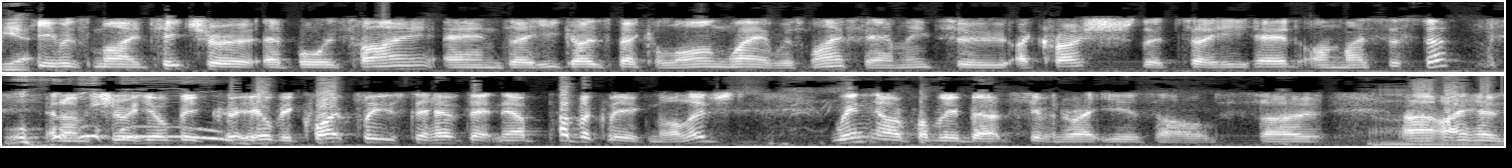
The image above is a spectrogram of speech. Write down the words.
Yeah. He was my teacher at Boys High, and uh, he goes back a long way with my family to a crush that uh, he had on my sister. and I'm sure he'll be he'll be quite pleased to have that now publicly acknowledged. When they were probably about seven or eight years old. So uh, I have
